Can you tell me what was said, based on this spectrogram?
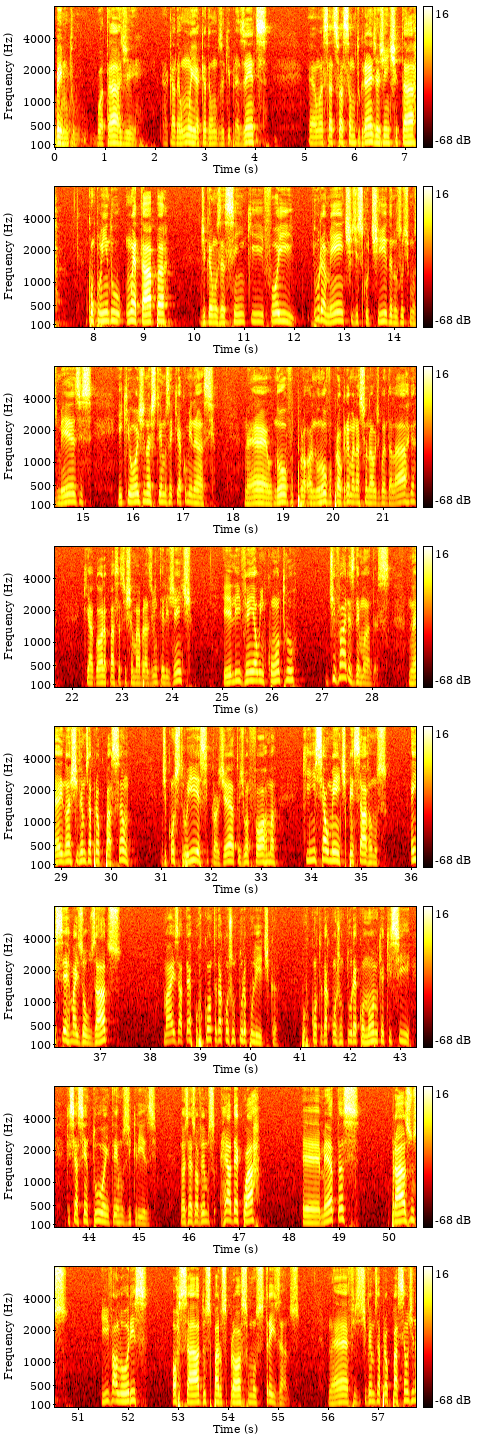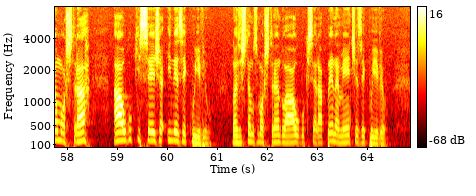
Bem, muito boa tarde a cada um e a cada um dos aqui presentes. É uma satisfação muito grande a gente estar concluindo uma etapa, digamos assim, que foi duramente discutida nos últimos meses e que hoje nós temos aqui a culminância. Né? O, novo, o novo Programa Nacional de Banda Larga, que agora passa a se chamar Brasil Inteligente, ele vem ao encontro de várias demandas. Né? E nós tivemos a preocupação de construir esse projeto de uma forma que, inicialmente, pensávamos em ser mais ousados, mas até por conta da conjuntura política, por conta da conjuntura econômica que se, que se acentua em termos de crise. Nós resolvemos readequar é, metas, prazos e valores orçados para os próximos três anos. Né? Tivemos a preocupação de não mostrar algo que seja inexequível. Nós estamos mostrando algo que será plenamente execuível.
